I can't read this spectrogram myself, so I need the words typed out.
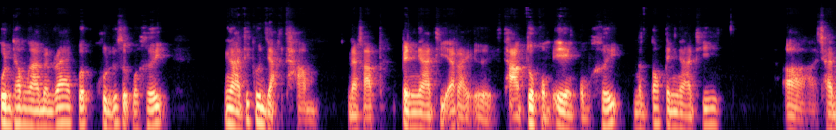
คุณทำงานวันแรกปุ๊บคุณรู้สึกว่าเฮ้ยงานที่คุณอยากทำนะครับ เป็นงานที่อะไรเอ่ยถามตัวผมเอง ผมเฮ้ยมันต้องเป็นงานที่เอ่อฉัน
